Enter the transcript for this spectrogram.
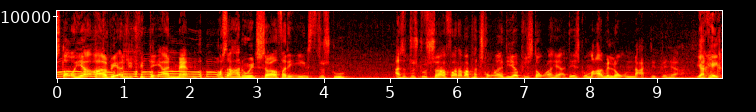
står her og er ved at likvidere en mand, og så har du ikke sørget for det eneste, du skulle. Altså, du skulle sørge for, at der var patroner i de her pistoler her. Det er sgu meget melonenagtigt, det her. Jeg kan ikke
